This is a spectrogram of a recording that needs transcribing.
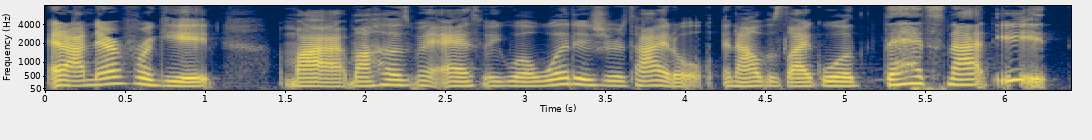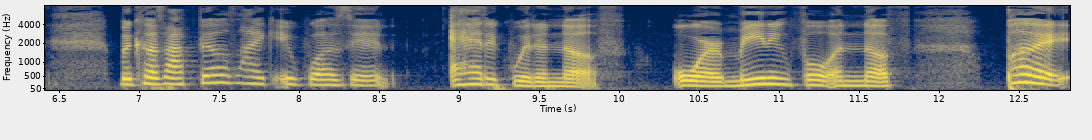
And I never forget my my husband asked me, "Well, what is your title?" And I was like, "Well, that's not it." Because I felt like it wasn't adequate enough or meaningful enough. But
